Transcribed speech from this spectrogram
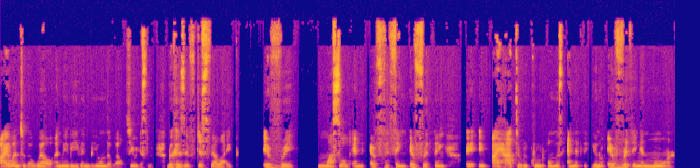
I went to the well and maybe even beyond the well, seriously, because it just felt like every muscle and everything, everything. It, it, I had to recruit almost anything, you know, everything and more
